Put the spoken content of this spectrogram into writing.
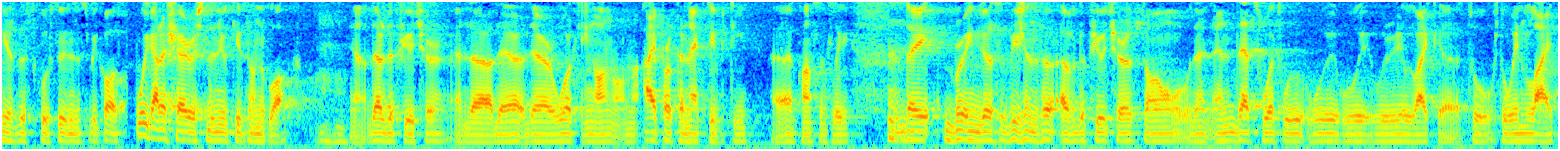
is the school students because we gotta cherish the new kids on the block. Yeah, they're the future, and uh, they're they're working on on hyperconnectivity uh, constantly. They bring us visions of, of the future. So, then, and that's what we we, we, really like uh, to to enlight.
